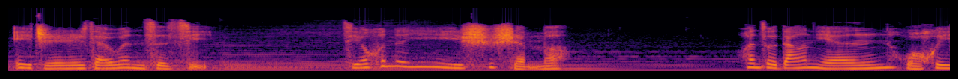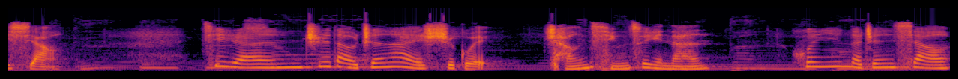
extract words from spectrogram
一直在问自己。结婚的意义是什么？换做当年，我会想：既然知道真爱是鬼，长情最难，婚姻的真相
